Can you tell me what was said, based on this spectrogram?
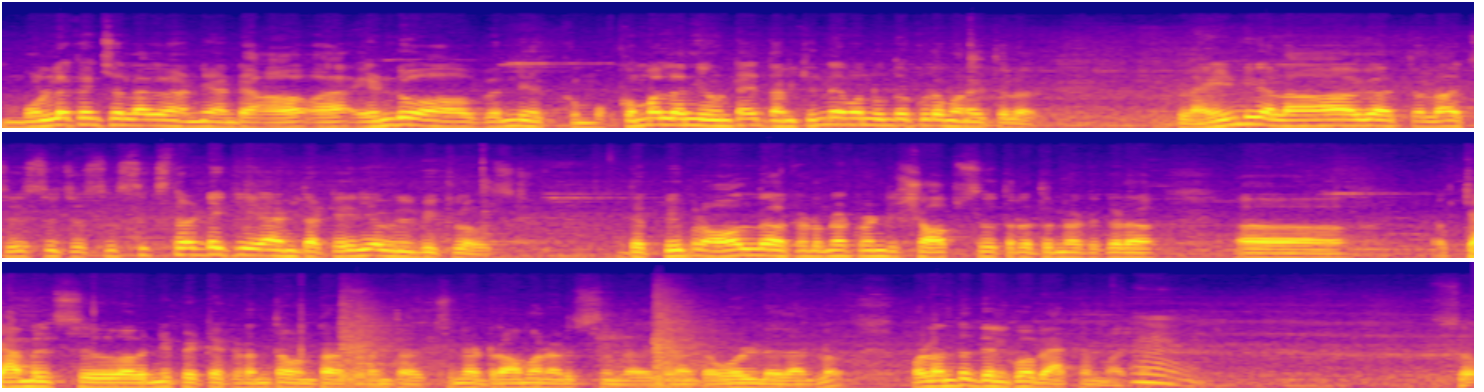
ముళ్ళ కంచెలాగా అన్ని అంటే ఆ- ఆ ఎండు అవన్నీ కొమ్మ- కొమ్మలన్నీ ఉంటాయి. దాని కింద ఏమన్నా ఉందో కూడా మనకు తెలియదు. బ్లైండ్గా అలాగా అలా చేస్తూ చేస్తూ సిక్స్ థర్టీకి and that area will be closed the people all అక్కడ ఉన్నటువంటి షాప్స్ తర్వాత ఉన్నట్టు ఇక్కడ క్యామిల్స్ అవన్నీ పెట్టి అక్కడంతా ఉంటారు. అక్కడంతా చిన్న డ్రామా నడుస్తుంది. అక్కడంతా ఓల్డ్ దాంట్లో. వాళ్ళంతా తెలుకో బ్యాక్ అనమాట సో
